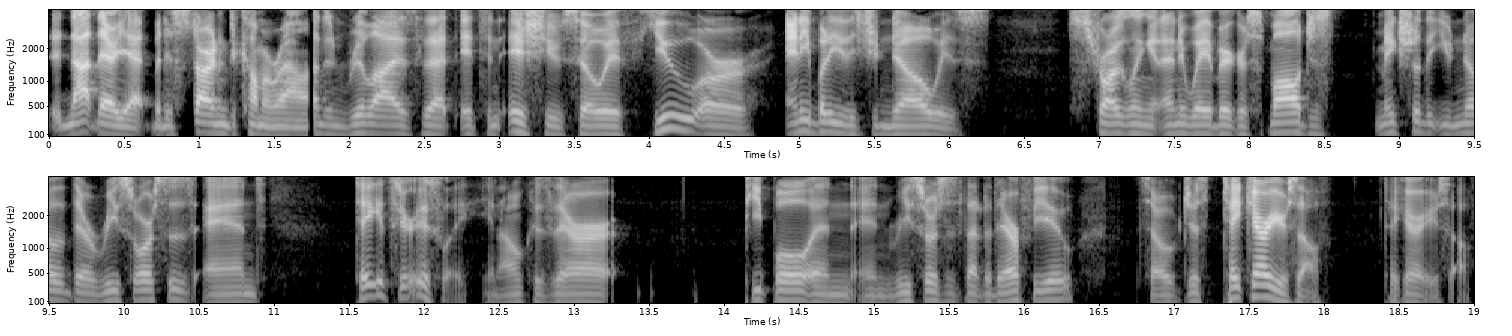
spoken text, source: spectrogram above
not there yet, but is starting to come around. and realize that it's an issue. So if you or anybody that you know is struggling in any way, big or small, just make sure that you know that there are resources and take it seriously, you know, because there are people and, and resources that are there for you. So just take care of yourself. Take care of yourself.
